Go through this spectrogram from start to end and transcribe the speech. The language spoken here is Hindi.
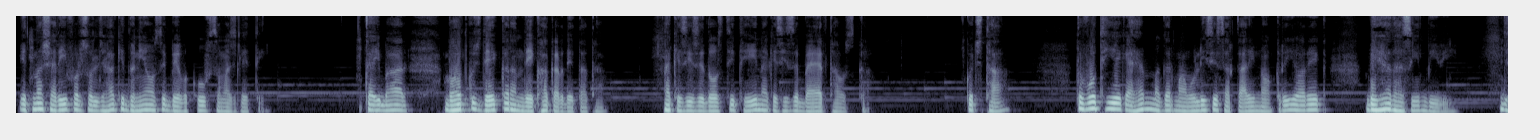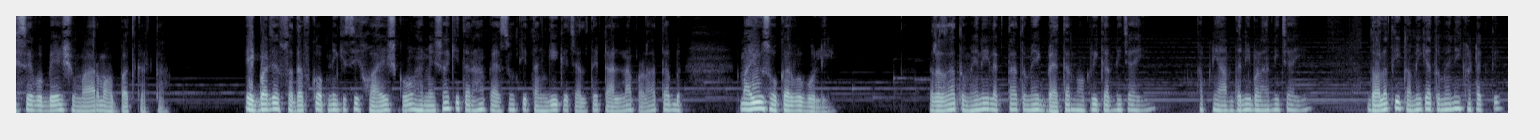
इतना शरीफ और सुलझा कि दुनिया उसे बेवकूफ़ समझ लेती। कई बार बहुत कुछ देखकर अनदेखा कर देता था। न किसी से दोस्ती थी, न किसी से बैर था उसका। कुछ था तो वो थी एक अहम मगर मामूली सी सरकारी नौकरी और एक बेहद हसीन बीवी जिससे वो बेशुमार मोहब्बत करता। एक बार जब सदफ को अपनी किसी ख्वाहिश को हमेशा की तरह पैसों की तंगी के चलते टालना पड़ा, तब मायूस होकर वो बोली, रज़ा, तुम्हें नहीं लगता तुम्हें एक बेहतर नौकरी करनी चाहिए? अपनी आमदनी बढ़ानी चाहिए? दौलत की कमी क्या तुम्हें नहीं खटकती?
